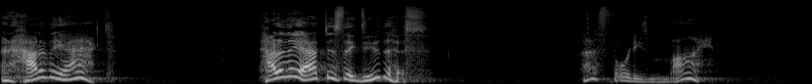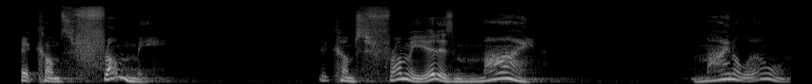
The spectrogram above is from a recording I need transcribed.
And how do they act? How do they act as they do this? That authority's mine. It comes from me. It comes from me. It is mine. Mine alone.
